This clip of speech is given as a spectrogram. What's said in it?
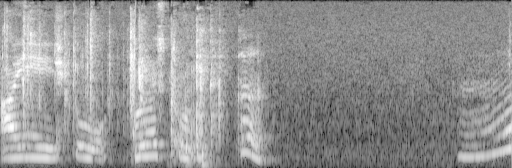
아이 섀도우 문스톤. 응. 음.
